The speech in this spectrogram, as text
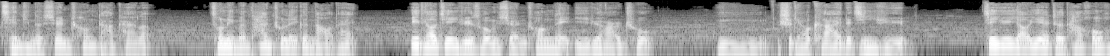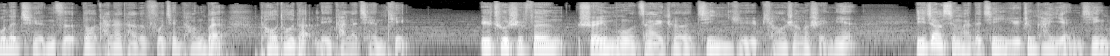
潜艇的舷窗打开了，从里面探出了一个脑袋，一条金鱼从舷窗内一跃而出。嗯，是条可爱的金鱼。金鱼摇曳着它红红的裙子，躲开了它的父亲藤本，偷偷地离开了潜艇。日出时分，水母载着金鱼飘上了水面。一觉醒来的金鱼睁开眼睛，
